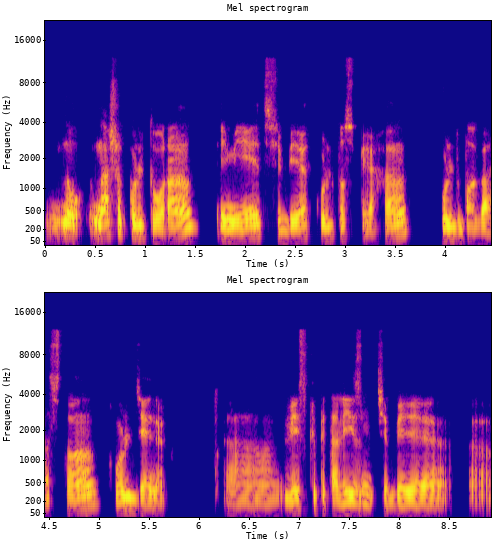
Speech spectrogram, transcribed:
ну, наша культура имеет в себе культ успеха, культ богатства, культ денег. Э, весь капитализм тебе э,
